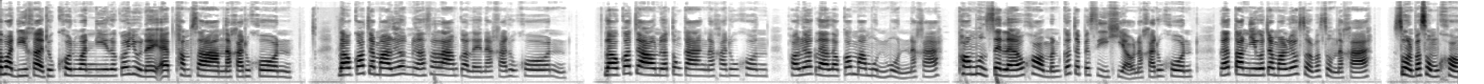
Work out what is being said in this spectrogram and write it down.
สวัสดีค่ะทุกคนวันนี้เราก็อยู่ในแอปทำสลามนะคะทุกคน เราก็จะมาเลือกเนื้อสลามก่อนเลยนะคะทุกคน เราก็จะเอาเนื้อตรงกลางนะคะ ทุกคน พอเลือกแล้วเราก็มาหมุนหมุนนะคะ พอหมุนเสร็จแล้วขอบมันก็จะเป็นสีเขียวนะคะ ทุกคน และตอนนี้ก็จะมาเลือกส่วนผสมนะคะ ส่วนผสมของ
